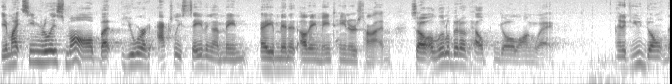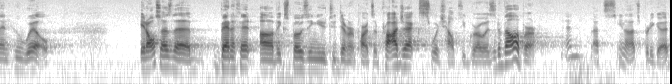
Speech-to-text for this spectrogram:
it might seem really small, but you are actually saving a, main, a minute of a maintainer's time. So a little bit of help can go a long way. And if you don't, then who will? It also has the benefit of exposing you to different parts of projects, which helps you grow as a developer. And that's, you know, that's pretty good.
